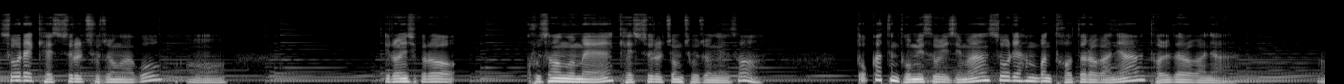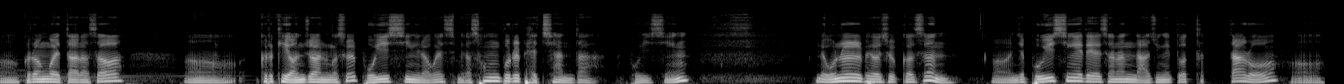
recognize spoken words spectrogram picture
솔의 개수를 조정하고 어, 이런 식으로 구성음의 개수를 좀 조정해서 똑같은 도미 소리지만 솔이 한번 더 들어가냐 덜 들어가냐 어, 그런 거에 따라서 어, 그렇게 연주하는 것을 보이싱이라고 했습니다. 성부를 배치한다. 보이싱. 근데 오늘 배우실 것은 어, 이제 보이싱에 대해서는 나중에 또 타, 따로 어,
